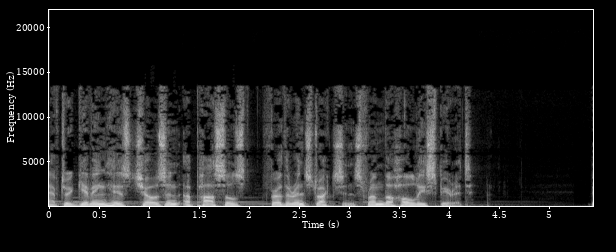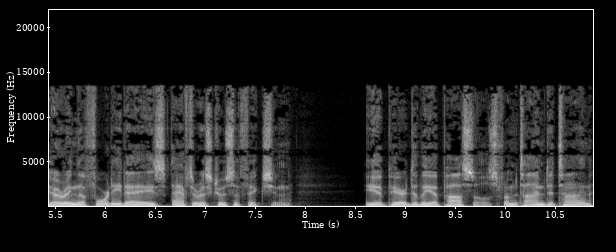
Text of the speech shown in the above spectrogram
after giving his chosen apostles further instructions from the Holy Spirit. During the forty days after his crucifixion, he appeared to the apostles from time to time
